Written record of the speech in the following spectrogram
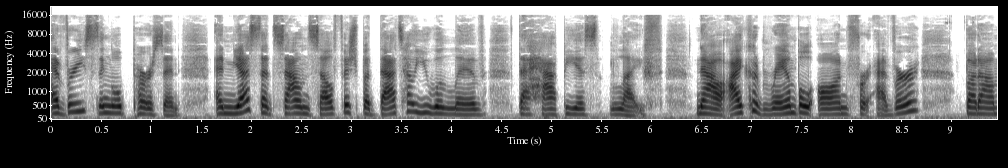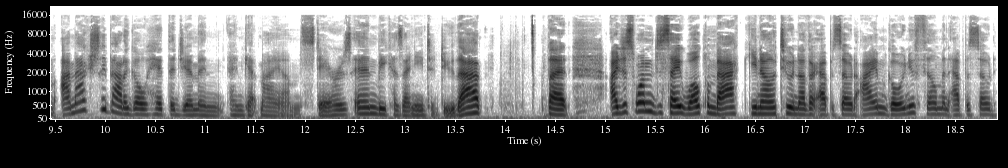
every single person. And yes, that sounds selfish, but that's how you you will live the happiest life. Now, I could ramble on forever, but um, I'm actually about to go hit the gym and, and get my um, stairs in because I need to do that. But I just wanted to say welcome back, you know, to another episode. I am going to film an episode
